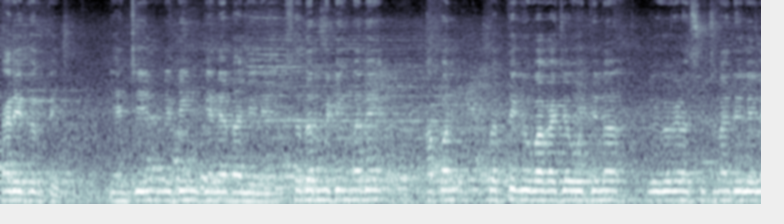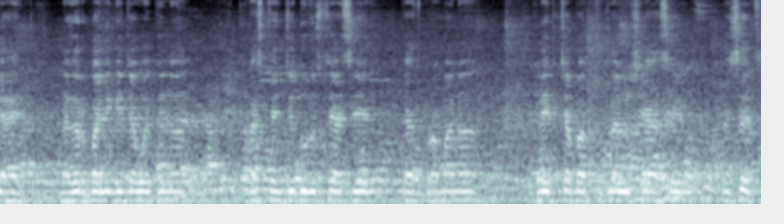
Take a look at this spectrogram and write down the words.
कार्यकर्ते यांची मिटिंग घेण्यात आलेली आहे. सदर मिटिंगमध्ये आपण प्रत्येक विभागाच्या वतीनं वेगवेगळ्या सूचना दिलेल्या आहेत. नगरपालिकेच्या वतीनं रस्त्यांची दुरुस्ती असेल त्याचप्रमाणे लेकच्या बाबतीतला विषय असेल तसेच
